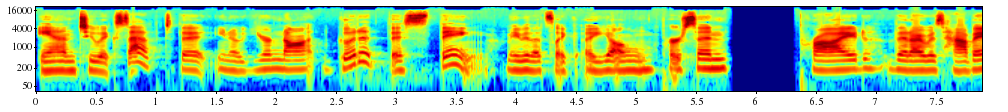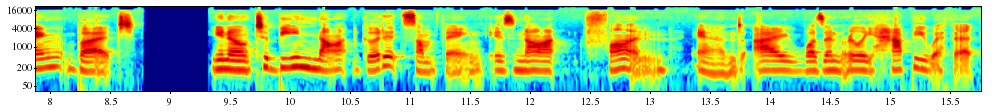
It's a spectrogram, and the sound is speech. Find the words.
and to accept that, you know, you're not good at this thing. Maybe that's like a young person pride that I was having, but you know, to be not good at something is not fun and I wasn't really happy with it.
